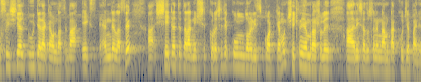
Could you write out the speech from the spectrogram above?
অফিসিয়াল টুইটার অ্যাকাউন্ট আছে বা এক্স হ্যান্ডেল আছে সেইটাতে তারা নিশ্চিত করেছে যে কোন দলের স্কোয়াড কেমন সেখানে আমরা আসলে রিসাদ হোসেনের নামটা খুঁজে পাইনি।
